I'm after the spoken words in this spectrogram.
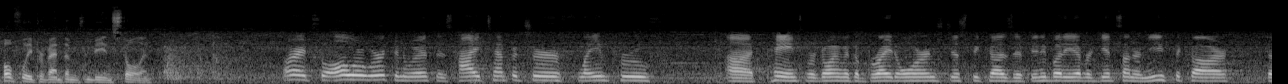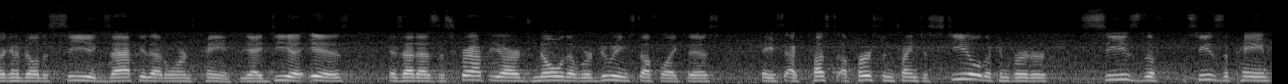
hopefully prevent them from being stolen. All right, so all we're working with is high temperature, flame-proof uh, paint. We're going with a bright orange just because if anybody ever gets underneath the car, they're gonna be able to see exactly that orange paint. The idea is, is that as the scrap yards know that we're doing stuff like this, a, a, a person trying to steal the converter sees the, sees the paint,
